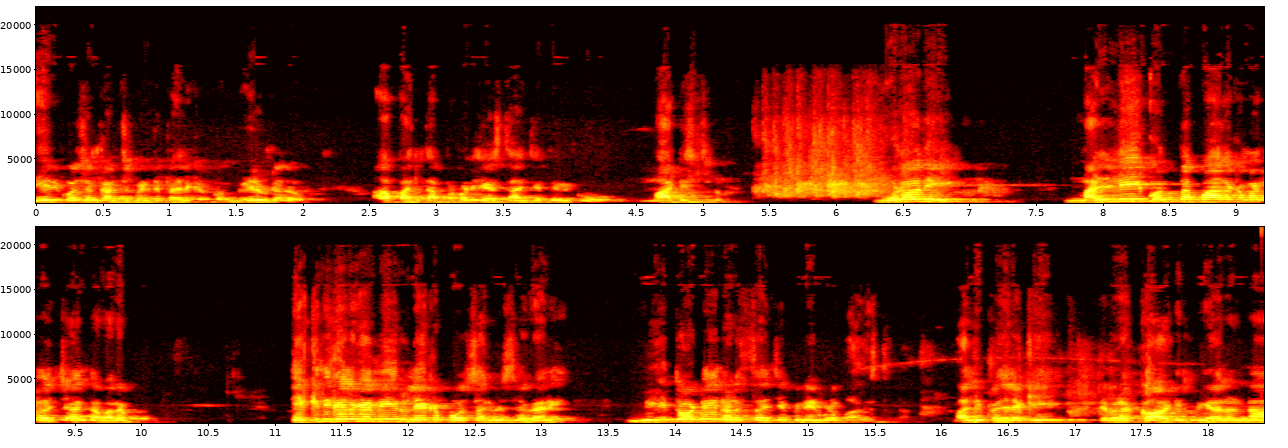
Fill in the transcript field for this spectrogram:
దేనికోసం ఖర్చు పెడితే ప్రజలకు ఎక్కువ మేలు ఉంటుందో ఆ పని తప్పకుండా చేస్తా అని చెప్పి మీకు మాటిస్తున్నాం. మూడవది మళ్ళీ కొత్త పాలక మండలి వచ్చేంత వరకు టెక్నికల్గా మీరు లేకపోతే సర్వీస్లో కానీ మీతోటే నడుస్తుందని చెప్పి నేను కూడా భావిస్తున్నాను. మళ్ళీ ప్రజలకి ఏమైనా కార్డు ఇప్పియాలన్నా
